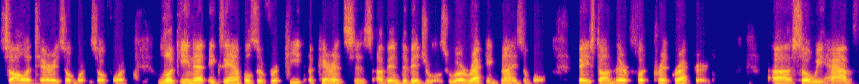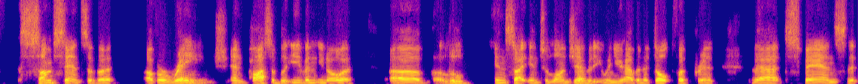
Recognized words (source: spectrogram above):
solitary, so forth and so forth, looking at examples of repeat appearances of individuals who are recognizable based on their footprint record. Uh, so we have some sense of a of a range and possibly even you know a, a, a little insight into longevity when you have an adult footprint that spans that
